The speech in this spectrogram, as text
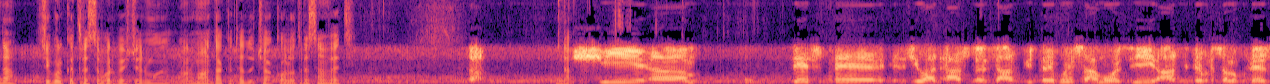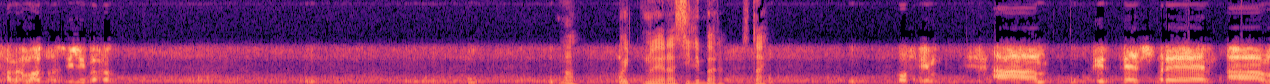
Da, sigur că trebuie să vorbești germană. Normal, dacă te duci acolo, trebuie să înveți. Da. da. Și uh, despre ziua de astăzi, ar fi trebuit să am o zi, ar fi trebuit să lucrez, dar mi-am luat o zi liberă. Nu. Păi nu era zi liberă. Stai. Poftim. Um, cât despre... Um,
